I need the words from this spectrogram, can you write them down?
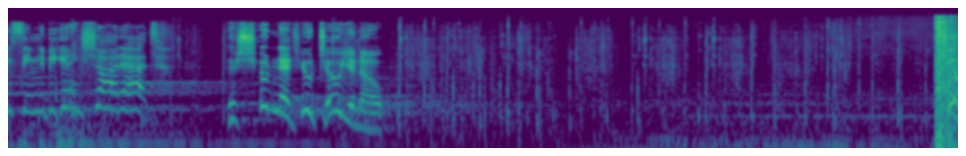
You always seem to be getting shot at. They're shooting at you too, you know. He's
